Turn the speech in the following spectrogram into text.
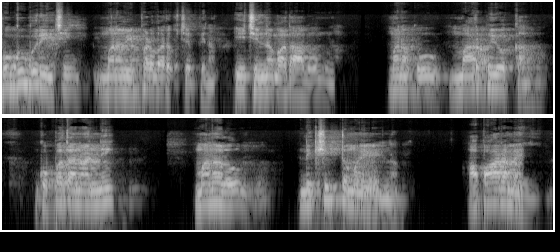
బొగ్గు గురించి మనం ఇప్పటి వరకు చెప్పిన. ఈ చిన్న పదాలు మనకు మార్పు యొక్క గొప్పతనాన్ని మనలో నిక్షిప్తమై ఉన్న అపారమైన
